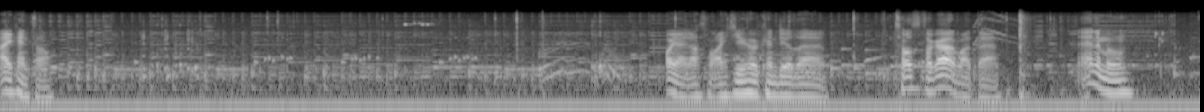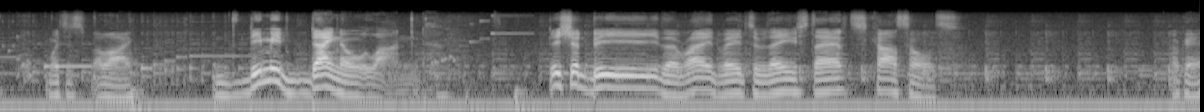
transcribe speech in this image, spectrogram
I can't tell. Oh yeah, that's why you can do that. Totally forgot about that. And the moon. Which is a lie. Dimi Dino Land. This should be the right way to raise that castles. Okay.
